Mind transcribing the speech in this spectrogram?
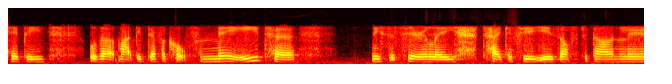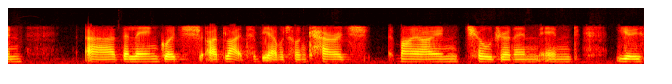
happy, although it might be difficult for me to necessarily take a few years off to go and learn uh, the language. I'd like to be able to encourage my own children and, and youth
